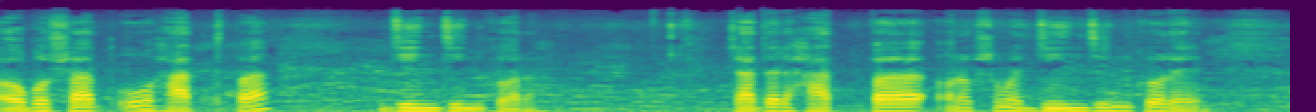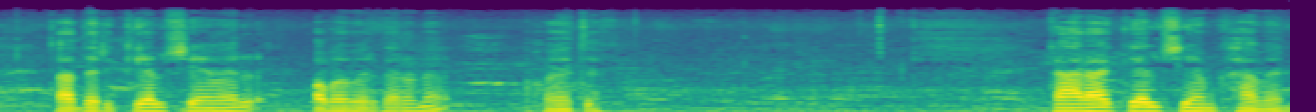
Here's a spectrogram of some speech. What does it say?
অবসাদ ও হাত পা জিনজিন করা। যাদের হাত পা অনেক সময় জিনজিন করে, তাদের ক্যালসিয়ামের অভাবের কারণে হয়ে থাকে। কারা ক্যালসিয়াম খাবেন?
